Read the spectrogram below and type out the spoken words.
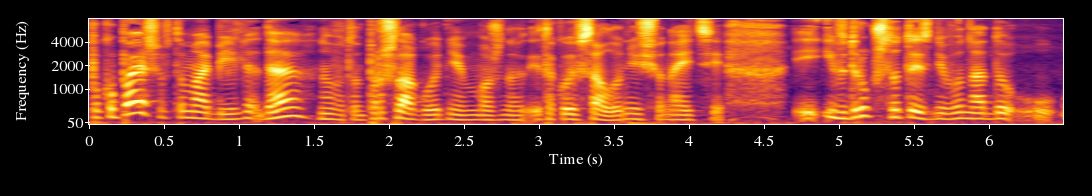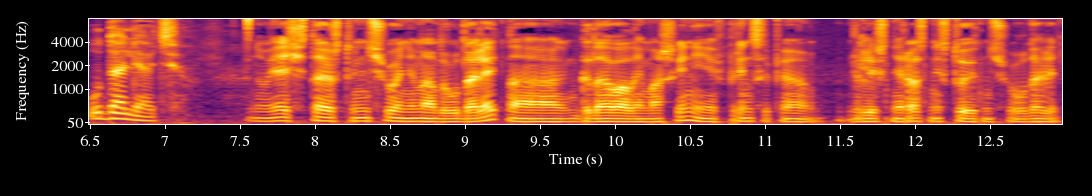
покупаешь автомобиль, да, ну вот он прошлогодний, можно и такой в салоне еще найти, и, и вдруг что-то из него надо удалять. Ну, я считаю, что ничего не надо удалять на годовалой машине, и, в принципе, лишний раз не стоит ничего удалять.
